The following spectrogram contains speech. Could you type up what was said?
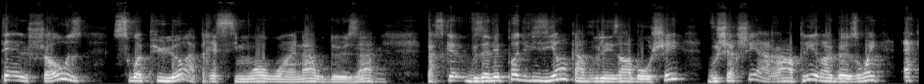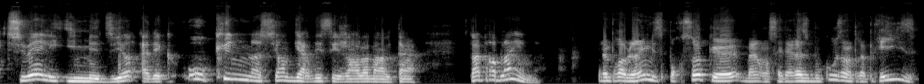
telle chose soit plus là après six mois ou un an ou deux ans. Parce que vous n'avez pas de vision quand vous les embauchez. Vous cherchez à remplir un besoin actuel et immédiat avec aucune notion de garder ces gens-là dans le temps. C'est un problème. C'est un problème. C'est pour ça que ben, on s'intéresse beaucoup aux entreprises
